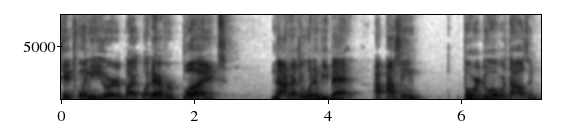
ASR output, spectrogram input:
1020 or like whatever, but 900 wouldn't be bad. I, I've seen Thor do over a thousand.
